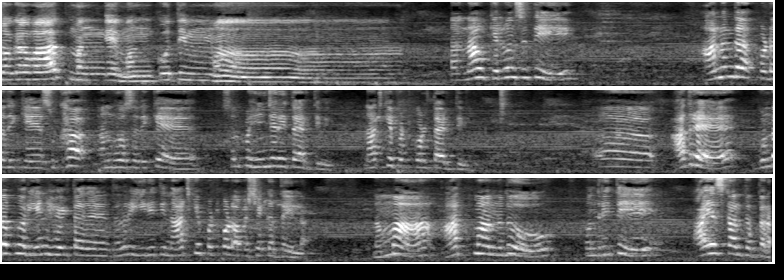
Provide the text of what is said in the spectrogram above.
ಸೊಗವಾತ್ಮಂಗೆ ಮಂಕುತಿಮ್ಮ ನಾವು ಕೆಲವೊಂದ್ಸತಿ ಆನಂದ ಪಡೋದಕ್ಕೆ, ಸುಖ ಅನುಭವಿಸೋದಕ್ಕೆ ಸ್ವಲ್ಪ ಹಿಂಜರಿತಾ ಇರ್ತೀವಿ, ನಾಚಿಕೆ ಪಟ್ಕೊಳ್ತಾ ಇರ್ತೀವಿ. ಆದ್ರೆ ಗುಂಡಪ್ಪನವ್ರು ಏನು ಹೇಳ್ತಾ ಇದ್ದಾರೆ ಅಂತಂದ್ರೆ ಈ ರೀತಿ ನಾಚಿಕೆ ಪಟ್ಕೊಳ್ಳೋ ಅವಶ್ಯಕತೆ ಇಲ್ಲ. ನಮ್ಮ ಆತ್ಮ ಅನ್ನೋದು ಒಂದು ರೀತಿ ಆಯಸ್ಕಾಂತ ಥರ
